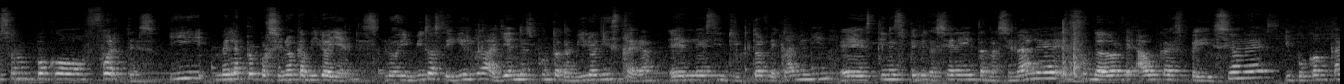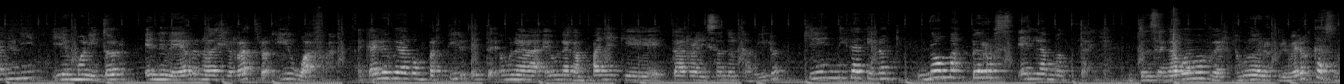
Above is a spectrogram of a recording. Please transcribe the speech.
son un poco fuertes y me las proporcionó Camilo Allendez. Los invito a seguirlo, allendez.camilo en Instagram. Él es instructor de canyoning, tiene certificaciones internacionales, es fundador de AUCA Expediciones y Pucón Canyoning y es monitor NDR, No Deje Rastro y WAFA. Acá les voy a compartir este, una, una campaña que está realizando el Camilo, que indica que no, no más perros en la montaña. Entonces acá podemos ver en uno de los primeros casos,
